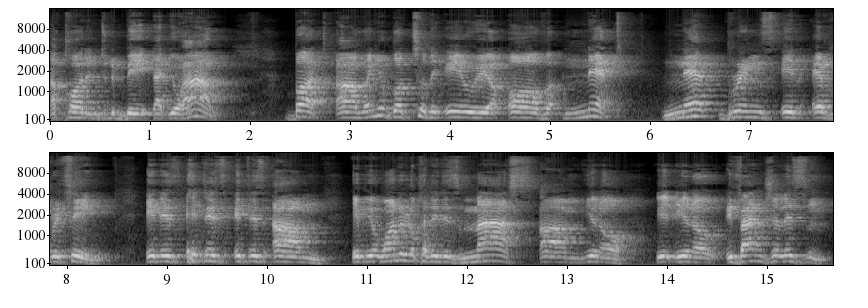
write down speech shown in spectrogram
according to the bait that you have. But um, when you go to the area of net, net brings in everything. It is, it is, it is. Um, if you want to look at it, is mass. Um, you know, you know, evangelism,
